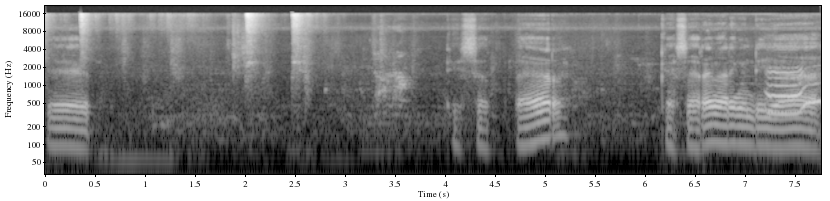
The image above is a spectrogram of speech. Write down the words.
Sip. disetar gesernya mari ngendi ya?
